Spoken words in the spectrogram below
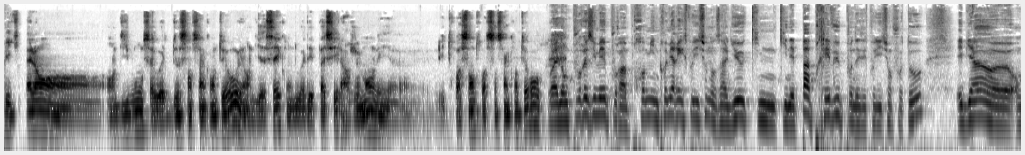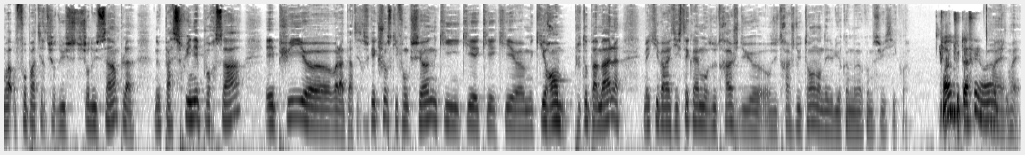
L'équivalent en, en Dibon, ça doit être 250 euros et en Diasec, on doit dépasser largement les, euh, les 300, 350 euros. Ouais, donc pour résumer, pour un premier, une première exposition dans un lieu qui, qui n'est pas prévu pour des expositions photos, eh bien, euh, on va, faut partir sur du, sur du simple, ne pas se ruiner pour ça, et puis euh, voilà, partir sur quelque chose qui fonctionne, qui, qui, qui, qui, euh, qui rend plutôt pas mal, mais qui va résister quand même aux outrages du, aux outrages du temps dans des lieux comme, comme celui-ci, quoi. Ouais, tout à fait. Ouais, ouais, ouais.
